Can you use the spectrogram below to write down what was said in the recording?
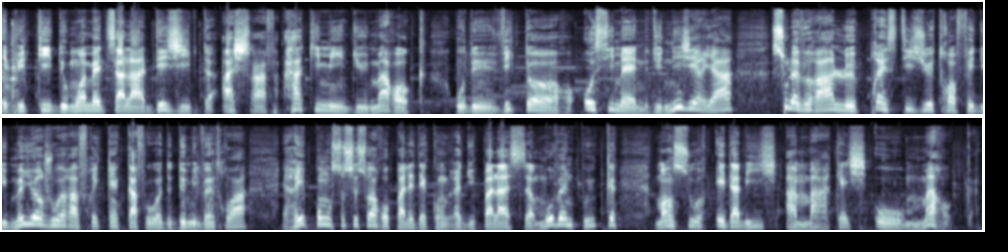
Et puis qui de Mohamed Salah d'Égypte, Ashraf Hakimi du Maroc ou de Victor Osimhen du Nigeria soulèvera le prestigieux trophée du meilleur joueur africain CAF de 2023 Réponse ce soir au Palais des Congrès du Palace Movenpick, Mansour Edabi à Marrakech au Maroc.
